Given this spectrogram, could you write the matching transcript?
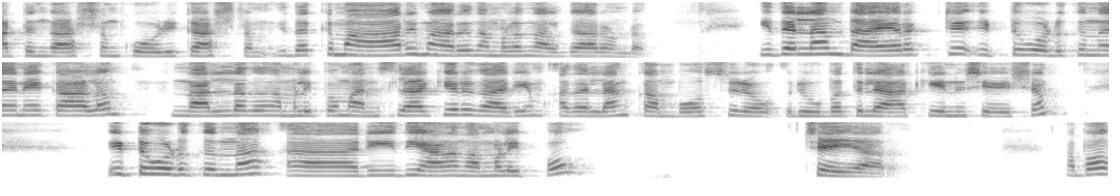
ആട്ടുംകാഷ്ടം കോഴിക്കാഷ്ടം ഇതൊക്കെ മാറി മാറി നമ്മൾ നൽകാറുണ്ട്. ഇതെല്ലാം ഡയറക്റ്റ് ഇട്ട് കൊടുക്കുന്നതിനേക്കാളും നല്ലത് നമ്മളിപ്പോൾ മനസ്സിലാക്കിയൊരു കാര്യം അതെല്ലാം കമ്പോസ്റ്റ് രൂപത്തിലാക്കിയതിനു ശേഷം ഇട്ട് കൊടുക്കുന്ന രീതിയാണ് നമ്മളിപ്പോൾ ചെയ്യാറ്. അപ്പോൾ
